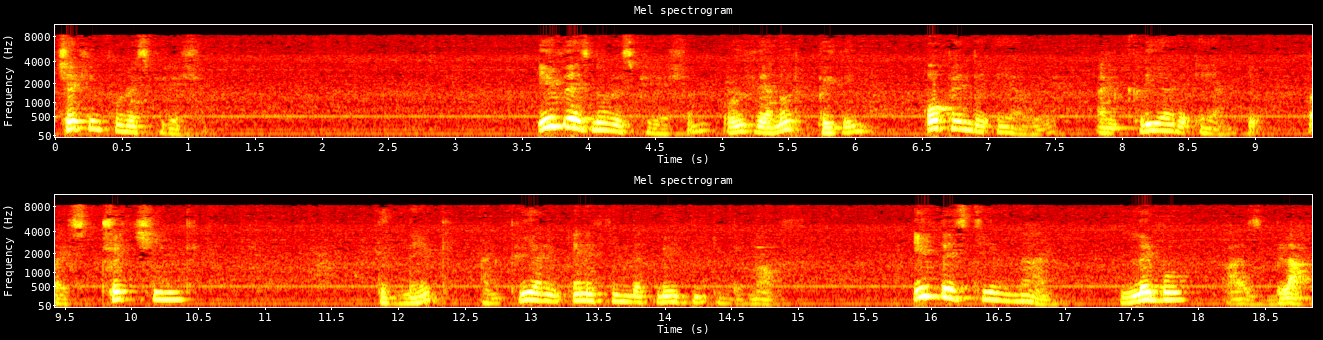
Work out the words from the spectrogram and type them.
Checking for respiration. If there is no respiration, or if they are not breathing, open the airway and clear the airway by stretching the neck and clearing anything that may be in the mouth. If there is still none, label as black.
